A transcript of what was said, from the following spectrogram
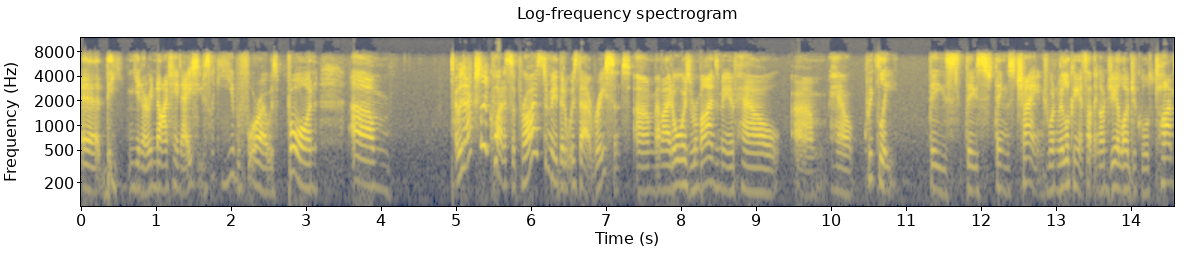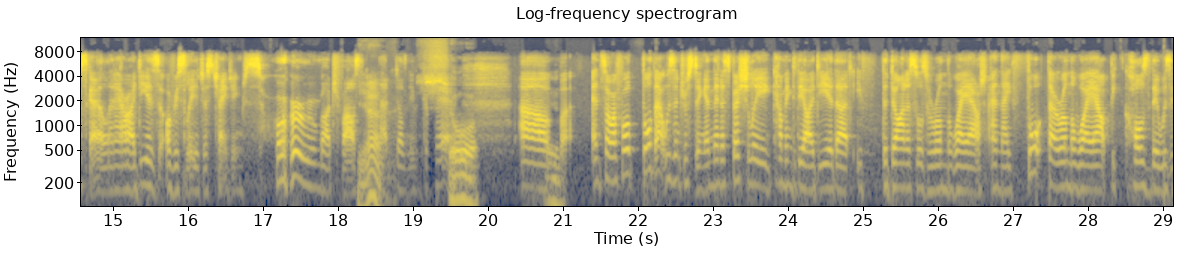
uh, the you know in 1980, it was like a year before I was born. Um, it was actually quite a surprise to me that it was that recent, um, and it always reminds me of how um, how quickly these these things change when we're looking at something on geological timescale, and our ideas obviously are just changing so much faster. Yeah. that doesn't even compare. Sure. Um, yeah. And so I thought thought that was interesting, and then especially coming to the idea that if the dinosaurs were on the way out, and they thought they were on the way out because there was a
